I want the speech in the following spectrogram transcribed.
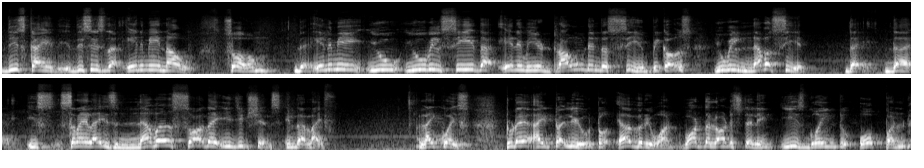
This kind this is the enemy now. So the enemy you you will see the enemy drowned in the sea because you will never see it the the israelites never saw the egyptians in their life. Likewise today i tell you to everyone what the lord is telling he is going to open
